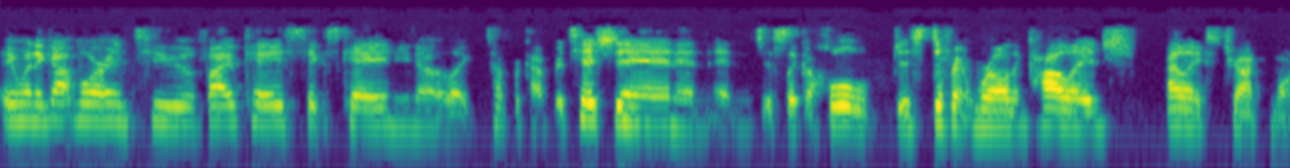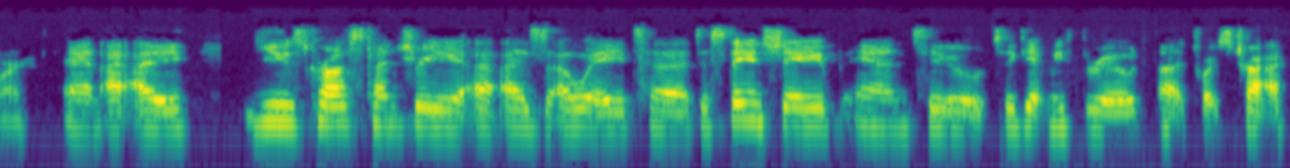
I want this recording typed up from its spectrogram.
and when it got more into 5k 6k and you know like tougher competition and and just like a whole just different world in college i liked track more and i, I used cross country as a way to to stay in shape and to to get me through uh, towards track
